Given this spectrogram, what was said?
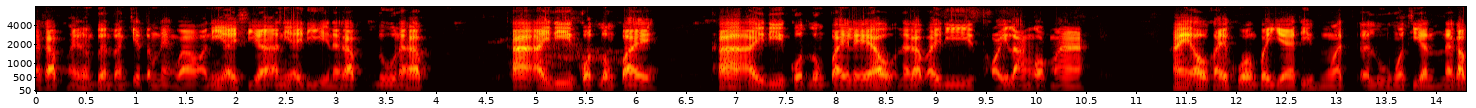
นะครับ ให้เพื่อนๆสังเกตตำแหน่งวาล์วอันนี้ไอเสียอันนี้ไอดีนะครับ ดูนะครับ ถ้า ID กดลงไป ถ้า ID กดลงไปแล้วนะครับ ID ถอยหลังออกมา ให้เอาไขควงไปแย่ที่หัวรูหัวเทียนนะครับ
